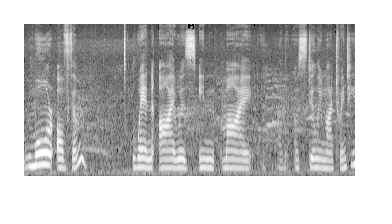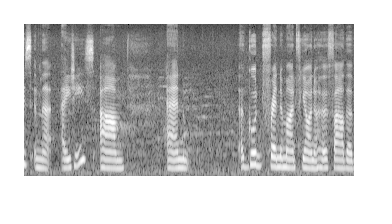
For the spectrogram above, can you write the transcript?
more of them when I was in my. I think I was still in my twenties, in the eighties, um, and a good friend of mine, Fiona, her father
